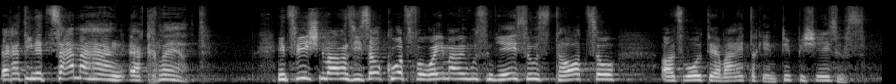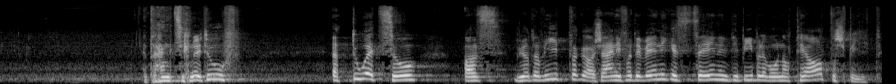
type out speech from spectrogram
Er hat ihnen Zusammenhang erklärt. Inzwischen waren sie so kurz vor Emmaus und Jesus tat so, als wollte er weitergehen. Typisch Jesus. Er drängt sich nicht auf. Er tut so, als würde er weitergehen. Das ist eine der wenigen Szenen in der Bibel, wo er Theater spielt.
